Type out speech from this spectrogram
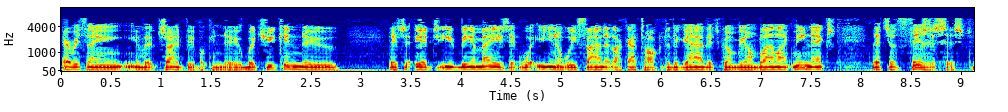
everything that sight people can do, but you can do. It's it. You'd be amazed at what you know. We find it like I talked to the guy that's going to be on Blind Like Me next. That's a physicist.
